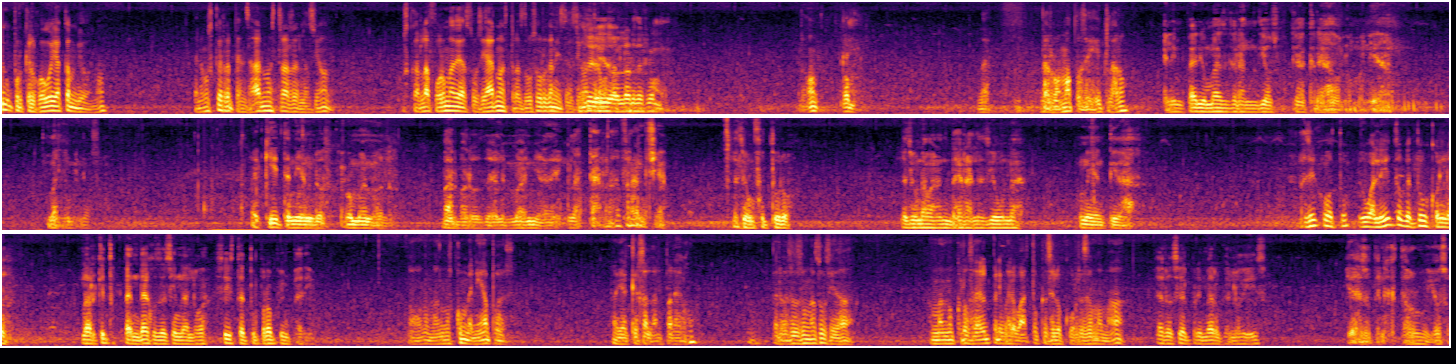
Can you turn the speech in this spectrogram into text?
Digo, porque el juego ya cambió, ¿no? Tenemos que repensar nuestra relación. Buscar la forma de asociar nuestras dos ¿Has organizaciones. oído hablar de Roma? Perdón, Roma, de, de Roma, pues sí, claro. el imperio más grandioso que ha creado la humanidad. Más luminoso. Aquí tenían los romanos, los bárbaros de Alemania, de Inglaterra, de Francia. Dio un futuro. Les dio una bandera, les dio una, una identidad. Así como tú, igualito que tú con los narquitos pendejos de Sinaloa. Hiciste tu propio imperio. No, nomás nos convenía, pues. Había que jalar parejo. Pero eso es una sociedad. Nomás no creo ser el primer vato que se le ocurre esa mamada. Pero sí el primero que lo hizo. Y de eso tienes que estar orgulloso.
